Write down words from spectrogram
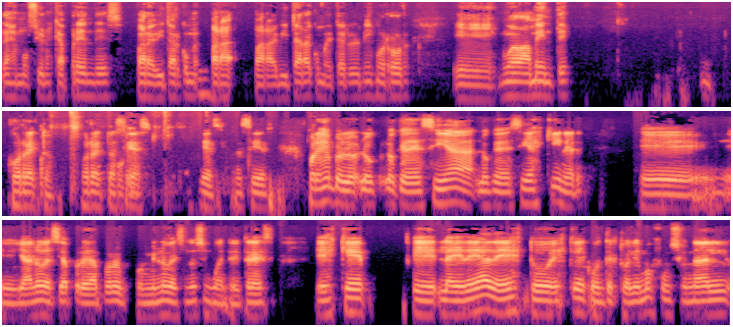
las emociones que aprendes para evitar, para, para evitar acometer el mismo error nuevamente. Correcto, correcto, así es. Así es, Por ejemplo, lo, lo, que, decía, lo que decía Skinner, ya lo decía por allá por, por 1953, es que la idea de esto es que el contextualismo funcional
